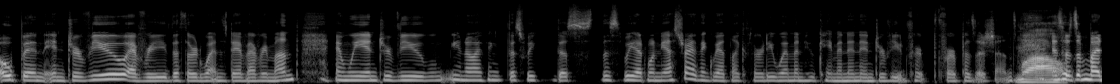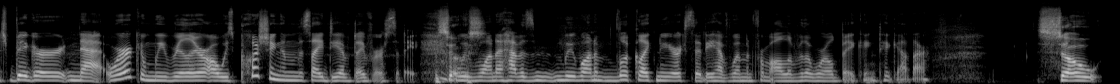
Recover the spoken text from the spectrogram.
open interview every the third Wednesday of every month, and we interview. You know, I think this week this this we had one yesterday. I think we had like thirty women who came in and interviewed for for positions. Wow! And so it's a much bigger network, and we really are always pushing in this idea of diversity. So, we want to have as we want to look like New York City, have women from all over the world baking together. So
